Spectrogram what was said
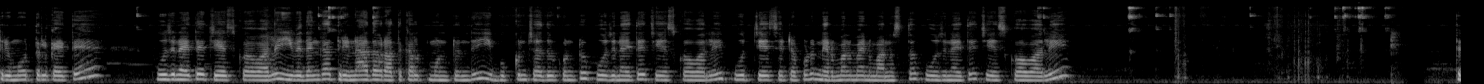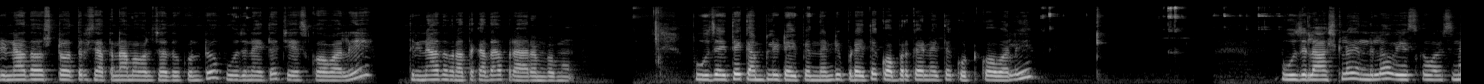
త్రిమూర్తులకైతే పూజనైతే చేసుకోవాలి. ఈ విధంగా త్రినాథ వ్రతకల్పం ఉంటుంది. ఈ బుక్ను చదువుకుంటూ పూజనైతే చేసుకోవాలి. పూజ చేసేటప్పుడు నిర్మలమైన మనసుతో పూజనైతే చేసుకోవాలి. త్రినాథ స్తోత్ర శతనామాలు చదువుకుంటూ పూజనైతే చేసుకోవాలి. త్రినాథ వ్రత కథ ప్రారంభము. పూజ అయితే కంప్లీట్ అయిపోయిందండి. ఇప్పుడైతే కొబ్బరికాయనైతే కొట్టుకోవాలి. పూజ లాస్ట్లో ఇందులో వేసుకోవాల్సిన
